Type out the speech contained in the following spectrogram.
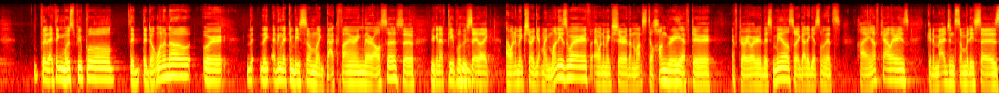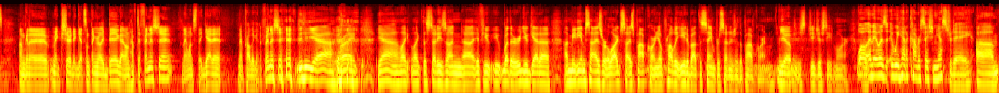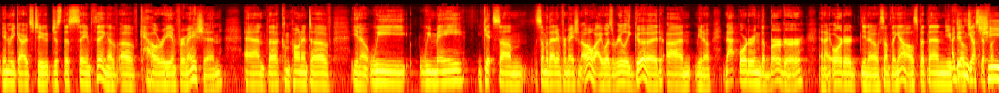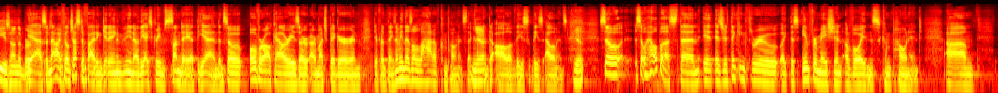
but I think most people they they don't want to know, or they, I think there can be some like backfiring there also. So you can have people who hmm. say like, I want to make sure I get my money's worth. I want to make sure that I'm not still hungry after after I order this meal. So I got to get something that's high enough calories. You can imagine somebody says, I'm gonna make sure to get something really big. I don't have to finish it. And then once they get it, they're probably gonna finish it. yeah, right. Yeah, like like the studies on uh, if you, you whether you get a, a medium size or a large size popcorn, you'll probably eat about the same percentage of the popcorn. Yep. You just, you just eat more. Well, and it was we had a conversation yesterday um, in regards to just this same thing of of calorie information and the component of you know we we may get some some of that information. Oh, I was really good on you know not ordering the burger, and I ordered you know something else. But then you I feel didn't get cheese on the burger. Yeah, so now I feel justified in getting you know the ice cream sundae at the end, and so overall calories are, are much bigger and different things. I mean, there's a lot of components that come Yeah. into all of these these elements. Yeah. So so help us then as you're thinking through like this information avoidance component. Um,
